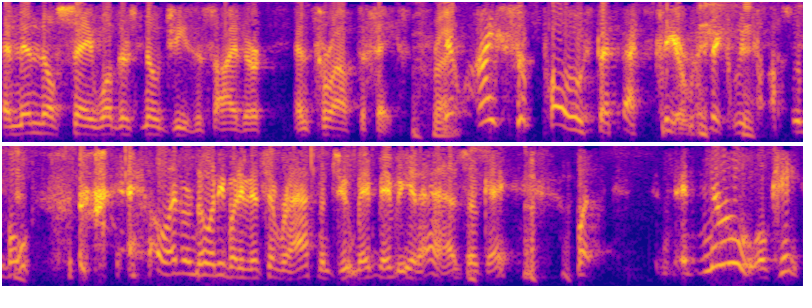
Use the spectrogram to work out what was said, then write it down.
and then they'll say, well, there's no Jesus either, and throw out the faith. Right. Now, I suppose that that's theoretically possible. Hell, I don't know anybody that's ever happened to. Maybe, maybe it has, okay? But no, okay.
